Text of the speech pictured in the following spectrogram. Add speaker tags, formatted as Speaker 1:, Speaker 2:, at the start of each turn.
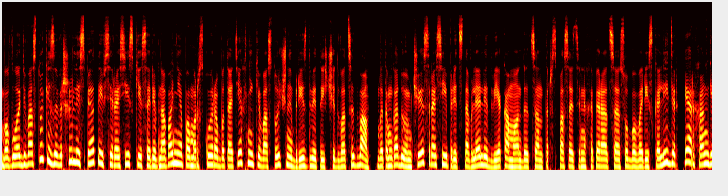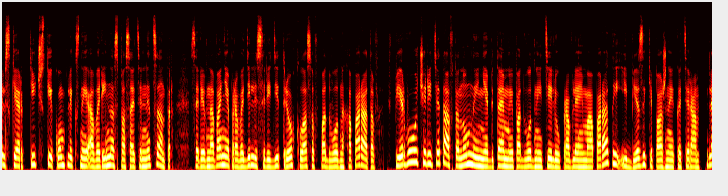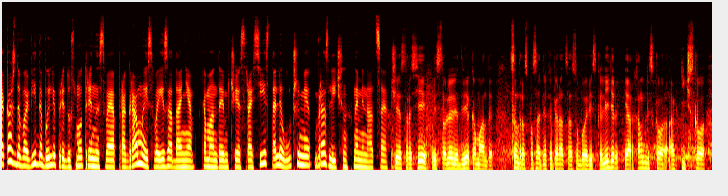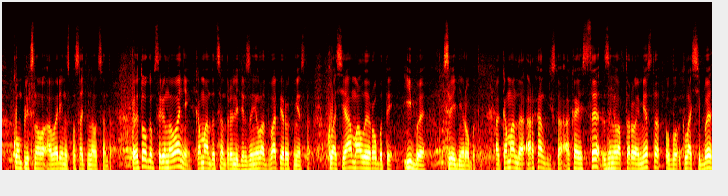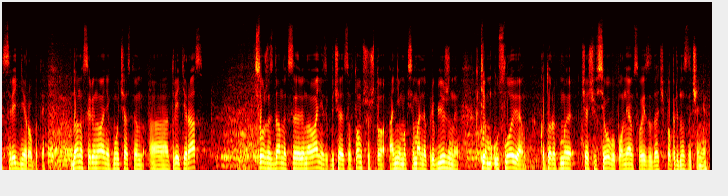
Speaker 1: Во Владивостоке завершились пятые всероссийские соревнования по морской робототехнике «Восточный бриз-2022». В этом году МЧС России представляли две команды – Центр спасательных операций особого риска «Лидер» и Архангельский арктический комплексный аварийно-спасательный центр. Соревнования проводились среди трех классов подводных аппаратов. В первую очередь это автономные необитаемые подводные телеуправляемые аппараты и безэкипажные катера. Для каждого вида были предусмотрены предусмотрены своя программа и свои задания. Команда МЧС России стали лучшими в различных номинациях.
Speaker 2: МЧС России представляли две команды. Центра спасательных операций особого риска «Лидер» и Архангельского арктического комплексного аварийно-спасательного центра. По итогам соревнований команда Центра «Лидер» заняла два первых места в классе А «Малые роботы» и Б средние роботы. А команда Архангельского АКСЦ заняла второе место в классе Б средние роботы. В данных соревнованиях мы участвуем э, третий раз. Сложность данных соревнований заключается в том, что они максимально приближены к тем условиям, в которых мы чаще всего выполняем свои задачи по предназначению.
